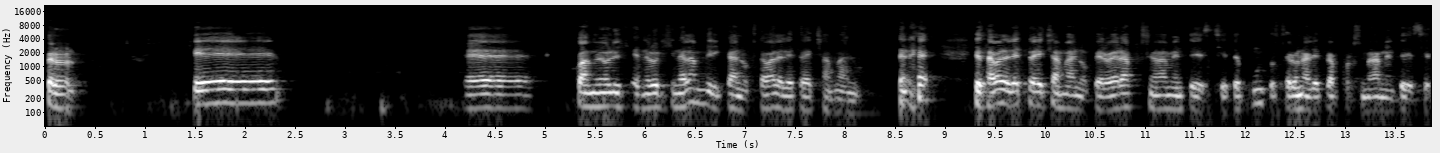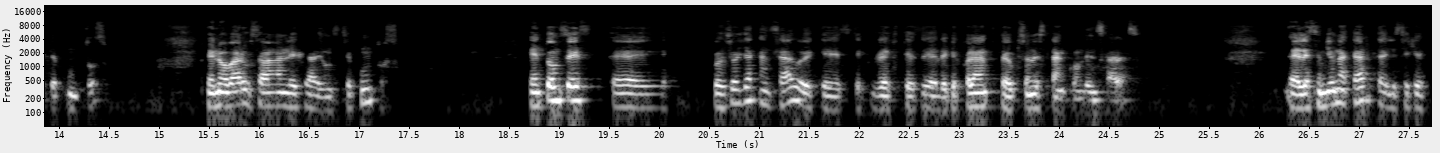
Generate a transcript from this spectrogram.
perdón, que eh, cuando en el original americano estaba la letra hecha a mano, que estaba la letra hecha a mano, pero era aproximadamente de siete puntos, era una letra aproximadamente de siete puntos. En Ovar usaban letra de 11 puntos. Entonces, eh, pues yo ya cansado de que, de, que fueran traducciones tan condensadas, eh, les envié una carta y les dije,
